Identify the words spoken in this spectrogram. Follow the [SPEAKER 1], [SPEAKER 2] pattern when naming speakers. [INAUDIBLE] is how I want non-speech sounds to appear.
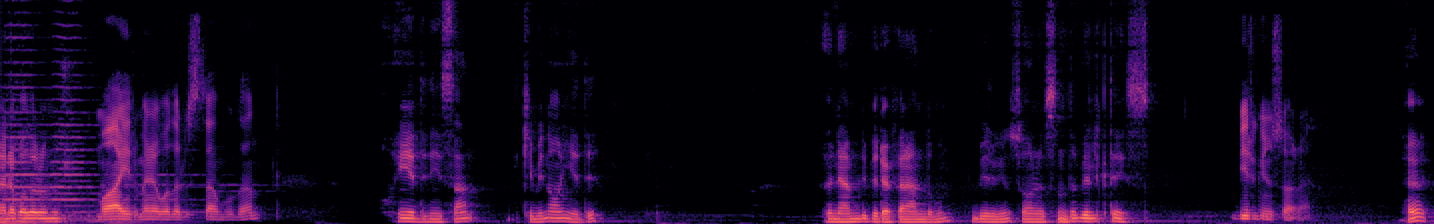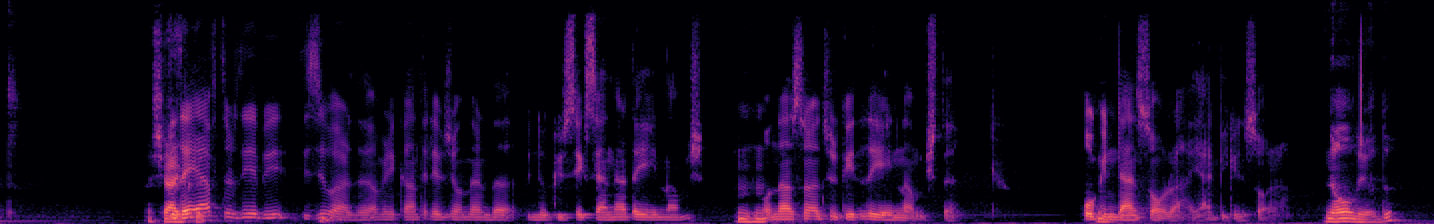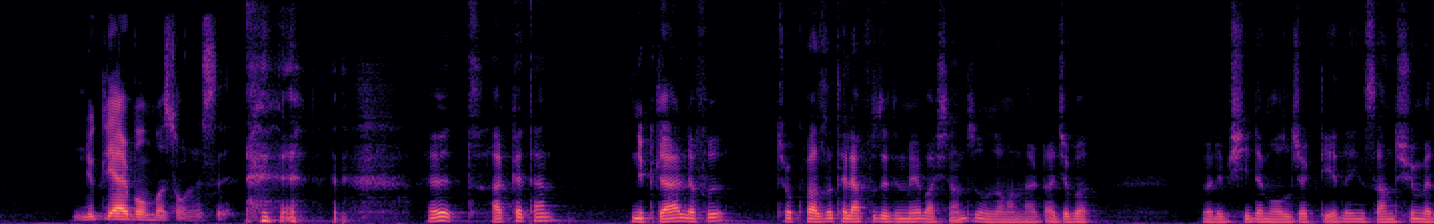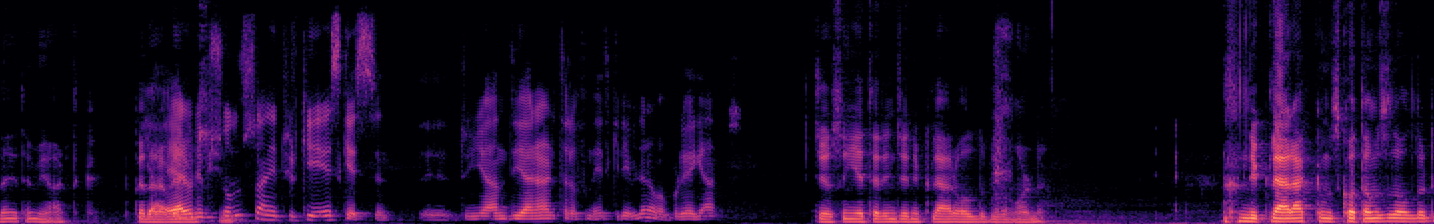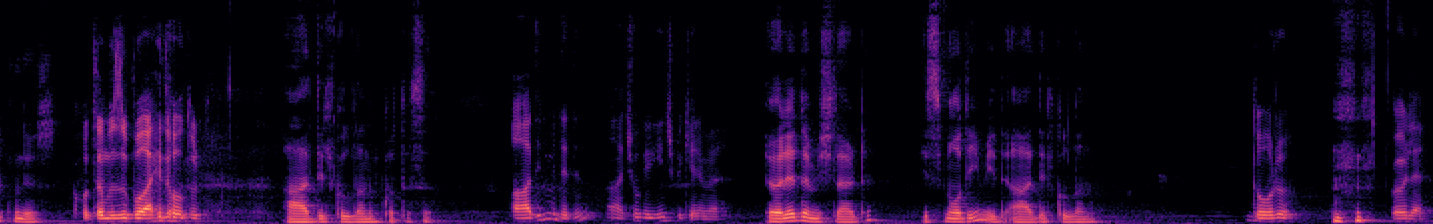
[SPEAKER 1] Merhabalar Onur.
[SPEAKER 2] Mahir merhabalar İstanbul'dan.
[SPEAKER 1] 17 Nisan 2017. Önemli bir referandumun bir gün sonrasında birlikteyiz.
[SPEAKER 2] Bir gün sonra.
[SPEAKER 1] Evet.
[SPEAKER 2] Aşağı The Day After diye bir dizi vardı Amerikan televizyonlarında 1980'lerde yayınlanmış. Hı hı. Ondan sonra Türkiye'de de yayınlanmıştı. O günden sonra yani bir gün sonra.
[SPEAKER 1] Ne oluyordu?
[SPEAKER 2] Nükleer bomba sonrası. [LAUGHS]
[SPEAKER 1] evet, hakikaten nükleer lafı çok fazla telaffuz edilmeye başlandı son zamanlarda. Acaba böyle bir şey de mi olacak diye de insan düşünmeden edemiyor artık.
[SPEAKER 2] Bu kadar ya eğer öyle bir şey olursa hani Türkiye'yi es kessin. Ee, dünyanın diğer her tarafını etkileyebilir ama buraya gelmez.
[SPEAKER 1] Diyorsun yeterince nükleer oldu bizim orada. [LAUGHS] nükleer hakkımız, kotamızı doldurduk mu diyorsun?
[SPEAKER 2] Kotamızı bu ay doldurduk.
[SPEAKER 1] Adil kullanım kotası.
[SPEAKER 2] Adil mi dedin? Aa, çok ilginç bir kelime.
[SPEAKER 1] Öyle demişlerdi. İsmi o değil miydi? Adil kullanım.
[SPEAKER 2] Doğru. [LAUGHS] Öyle.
